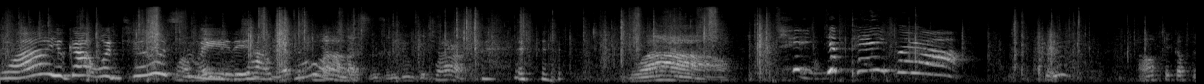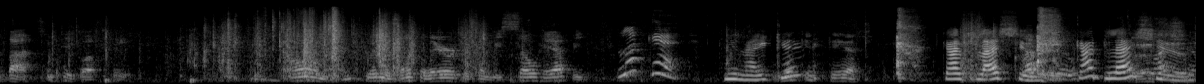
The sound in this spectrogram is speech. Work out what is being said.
Wow, you got one too, Well, sweetie. How cool. lessons and do guitar. Wow. Take the paper off. Here, I'll pick up the box. You take off the tape. Oh my goodness, Uncle Eric is gonna be so happy. Look it. You like Look it? Look at that. God bless you. Bless you. God bless Bless you. you.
